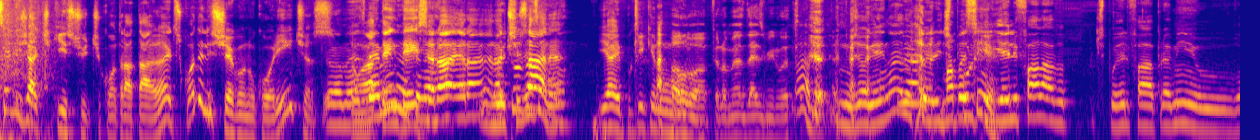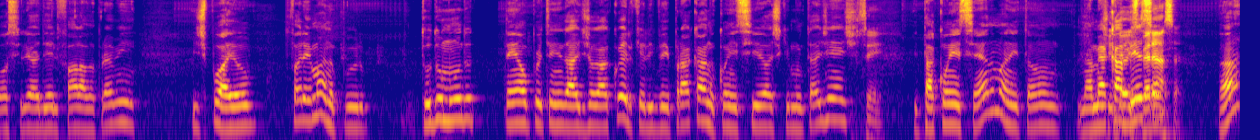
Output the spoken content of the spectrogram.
se ele já te quis te, te contratar antes, quando eles chegam no Corinthians, então a 10 minutos, tendência né? era, era, era te usar, utiliza, né? E aí, por que que não rolou? Luan, pelo menos 10 minutos. Ah, não joguei nada com ele, Mas tipo por assim, quê? e ele falava, tipo, ele falava pra mim, o auxiliar dele falava pra mim. E tipo, aí eu falei, mano, por todo mundo tem a oportunidade de jogar com ele, que ele veio pra cá, não conhecia, acho que muita gente. Sim. E tá conhecendo, mano, então, na minha Te cabeça. deu esperança? Hã?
